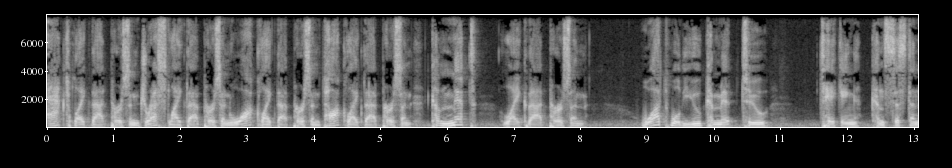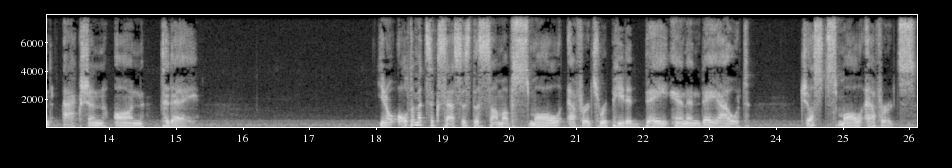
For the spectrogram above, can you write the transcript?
Act like that person, dress like that person, walk like that person, talk like that person, commit like that person. What will you commit to taking consistent action on today? You know, ultimate success is the sum of small efforts repeated day in and day out just small efforts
